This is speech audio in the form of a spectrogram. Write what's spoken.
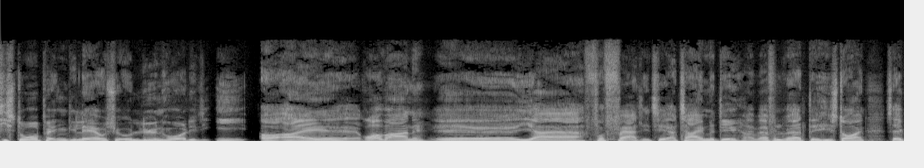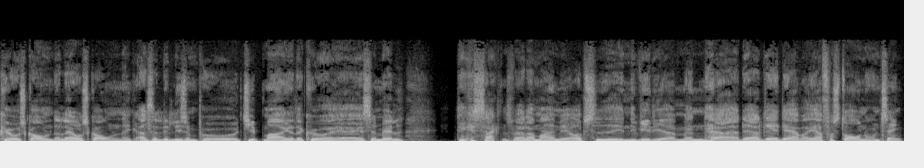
de store penge, de laves jo lynhurtigt i at eje øh, råvarerne. Øh, jeg er forfærdelig til at time det, har i hvert fald været det i historien. Så jeg køber skoven, der laver skoven. Ikke? Altså lidt ligesom på chipmarkedet, der køber jeg SML. Det kan sagtens være, der er meget mere opside i Nvidia, men her er der, det der, hvor jeg forstår nogle ting.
